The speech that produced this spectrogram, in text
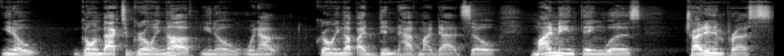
you know, going back to growing up, you know, when I growing up, I didn't have my dad, so my main thing was try to impress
